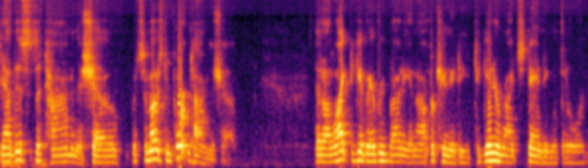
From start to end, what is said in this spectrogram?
Now, this is a time in the show, it's the most important time in the show, that I like to give everybody an opportunity to get in right standing with the Lord.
